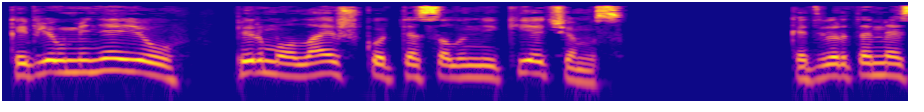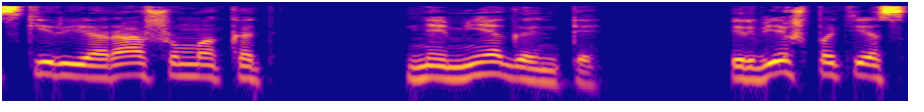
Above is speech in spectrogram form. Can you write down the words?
Kaip jau minėjau, pirmo laiško tesalonikiečiams, ketvirtame skyriuje rašoma, kad nemieganti ir viešpaties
